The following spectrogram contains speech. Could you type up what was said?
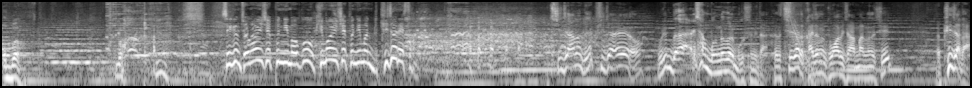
어 뭐야? 지금 정호윤 셰프님하고 김호윤 셰프님은 기절했어. 치즈하면 그냥 피자예요. 우리 늘 항상 먹는 걸 먹습니다. 그래서 치즈가 가장 궁합이 잘 맞는 것이 피자다.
